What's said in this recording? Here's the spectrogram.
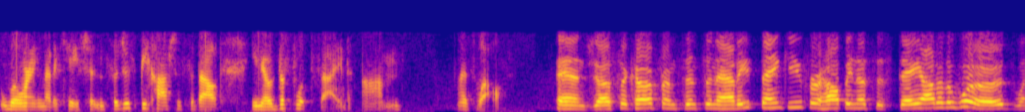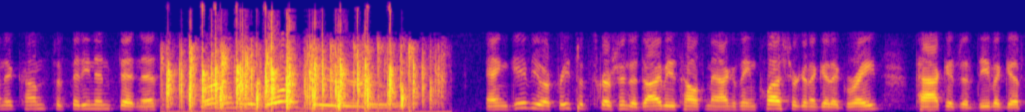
lowering medication. So just be cautious about you know the flip side um as well and Jessica from Cincinnati, thank you for helping us to stay out of the woods when it comes to fitting in fitness. We're going to reward you and give you a free subscription to Diabetes Health Magazine. Plus, you're going to get a great package of Diva gifts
